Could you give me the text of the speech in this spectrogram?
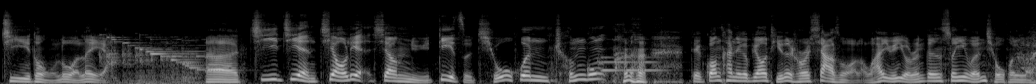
激动落泪啊。呃，击剑教练向女弟子求婚成功，这光看这个标题的时候吓死我了，我还以为有人跟孙一文求婚了。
